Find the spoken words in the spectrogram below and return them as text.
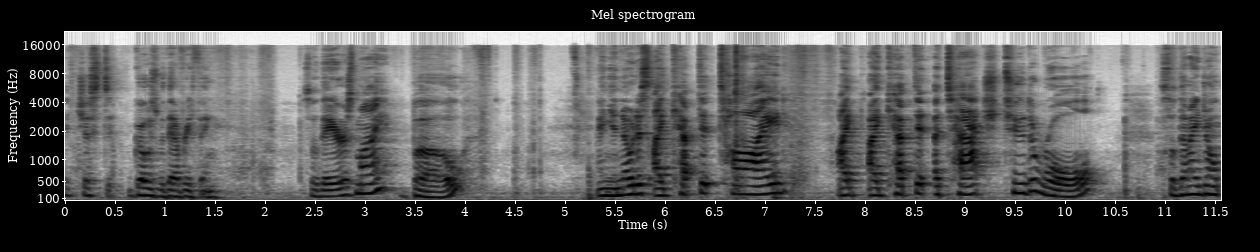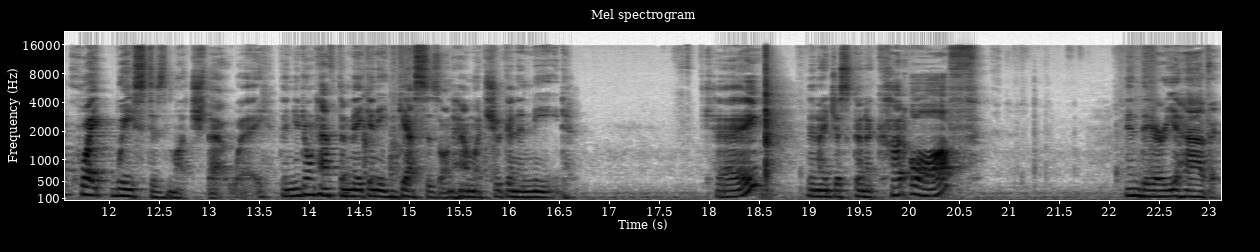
It just goes with everything. So there's my bow. And you notice I kept it tied. I, I kept it attached to the roll. So then I don't quite waste as much that way. Then you don't have to make any guesses on how much you're gonna need. Okay, then I'm just gonna cut off. And there you have it.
